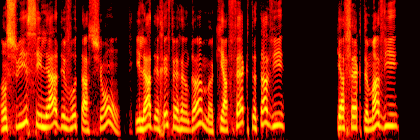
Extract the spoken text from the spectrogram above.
En Suisse, il y a des votations, il y a des référendums qui affectent ta vie, qui affectent ma vie,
